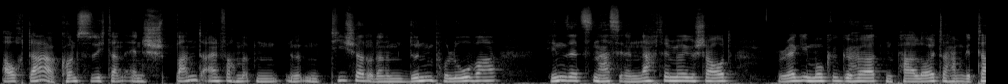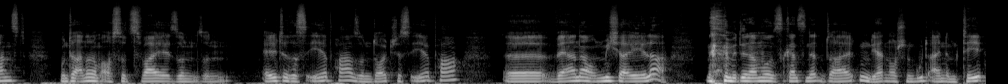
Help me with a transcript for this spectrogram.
auch da konntest du dich dann entspannt einfach mit einem, mit einem T-Shirt oder einem dünnen Pullover hinsetzen, hast in den Nachthimmel geschaut, Reggae-Mucke gehört, ein paar Leute haben getanzt, unter anderem auch so zwei, so ein, so ein älteres Ehepaar, so ein deutsches Ehepaar, äh, Werner und Michaela. mit denen haben wir uns ganz nett unterhalten. Die hatten auch schon gut einen im Tee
